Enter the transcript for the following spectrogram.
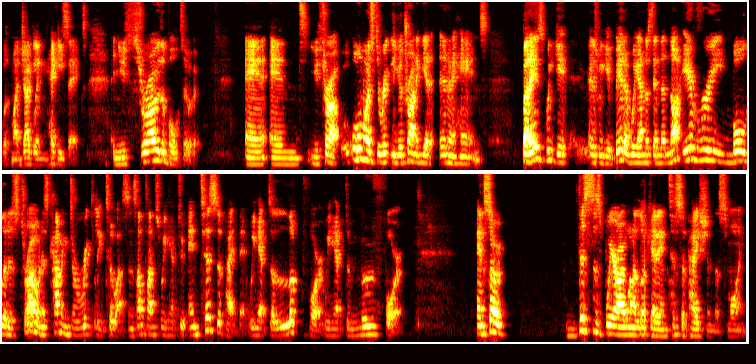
with my juggling hacky sacks, and you throw the ball to it, and and you throw it almost directly. You're trying to get it in her hands, but as we get as we get better, we understand that not every ball that is thrown is coming directly to us, and sometimes we have to anticipate that. We have to look for it. We have to move for it, and so this is where I want to look at anticipation this morning.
